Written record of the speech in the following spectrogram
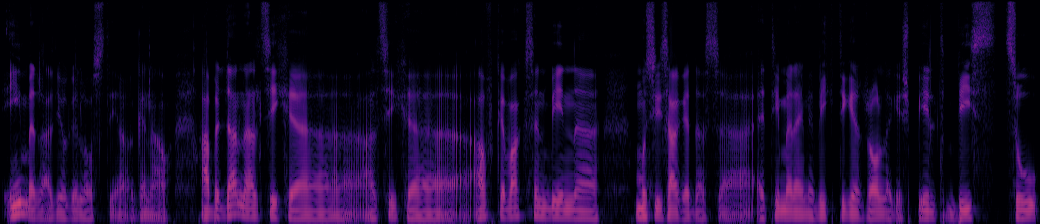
immer Radio gelost, ja, genau. Aber dann, als ich, äh, als ich äh, aufgewachsen bin, äh, muss ich sagen, das hat immer eine wichtige Rolle gespielt, bis zu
